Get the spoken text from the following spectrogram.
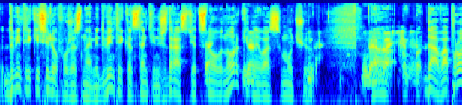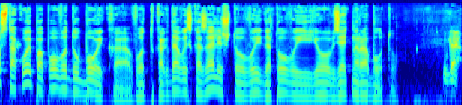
Дмитрий Киселев уже с нами. Дмитрий Константинович, здравствуйте. Это Да. снова Норкины Да. вас мучают. Да, А, здрасте. да, вопрос такой по поводу Бойко. Вот когда вы сказали, что вы готовы ее взять на работу. Да.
